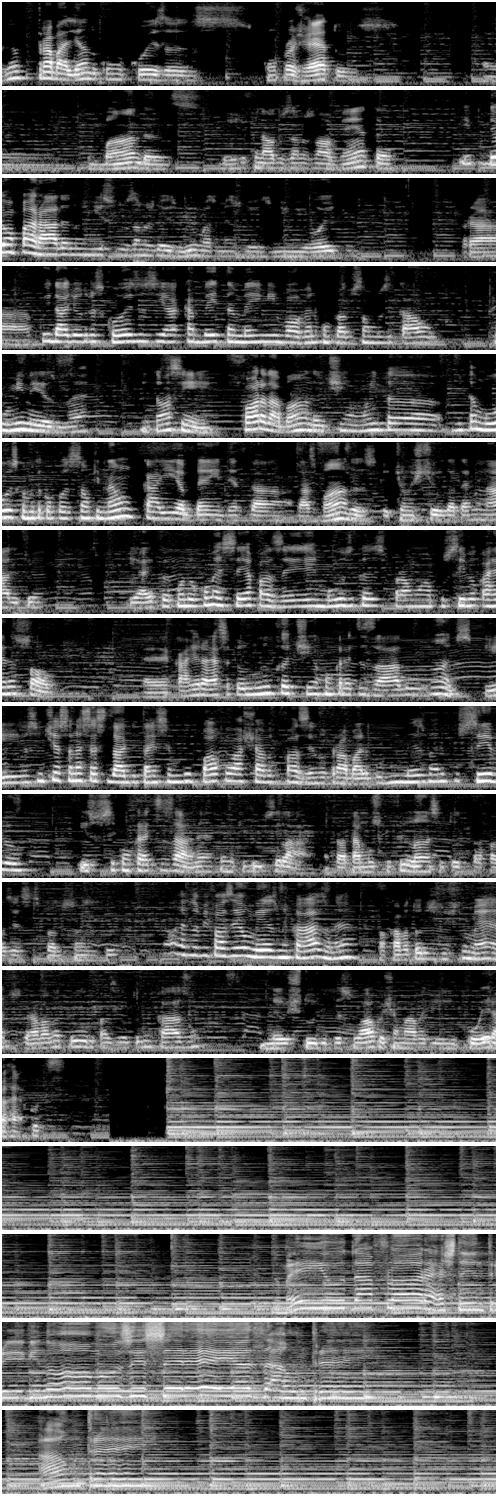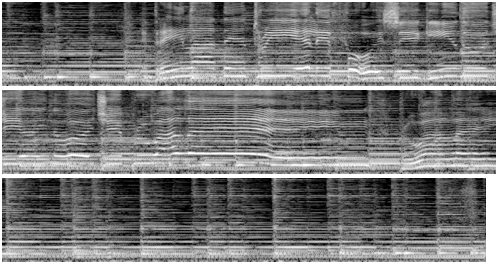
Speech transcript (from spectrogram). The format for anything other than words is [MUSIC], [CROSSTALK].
Eu venho trabalhando com coisas, com projetos, é, com bandas, desde o final dos anos 90 e deu uma parada no início dos anos 2000, mais ou menos 2008, para cuidar de outras coisas e acabei também me envolvendo com produção musical por mim mesmo, né? Então assim, fora da banda eu tinha muita muita música, muita composição que não caía bem dentro da, das bandas, que tinha um estilo determinado e tudo. E aí foi quando eu comecei a fazer músicas para uma possível carreira solo. É, carreira essa que eu nunca tinha concretizado antes. E eu senti essa necessidade de estar em cima do palco. Eu achava que fazendo o trabalho por mim mesmo era impossível isso se concretizar, né? Tendo que, sei lá, contratar músico freelance e tudo para fazer essas produções e tudo. Então resolvi fazer eu mesmo em casa, né? Tocava todos os instrumentos, gravava tudo, fazia tudo em casa. No meu estúdio pessoal, que eu chamava de Poeira Records. da floresta entre gnomos e sereias há um trem, há um trem. Dentro e ele foi seguindo dia e noite pro além, pro além.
